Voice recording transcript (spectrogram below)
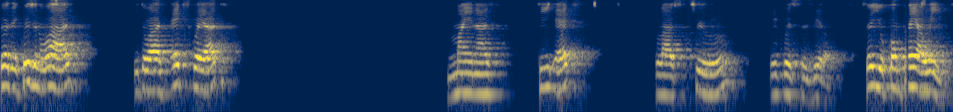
So the equation was, it was x squared minus px plus 2 equals to 0. So you compare with,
